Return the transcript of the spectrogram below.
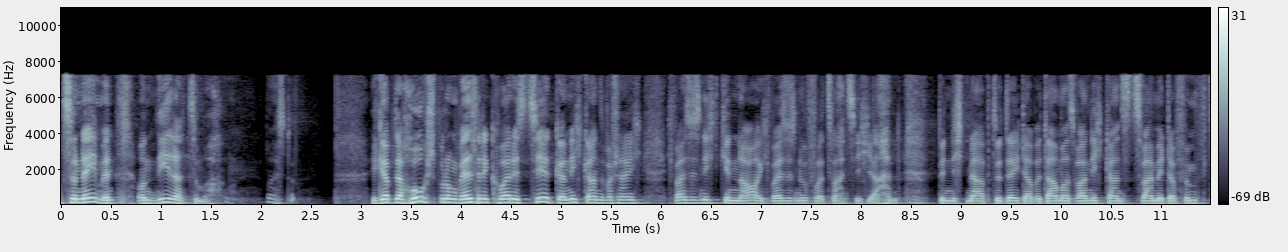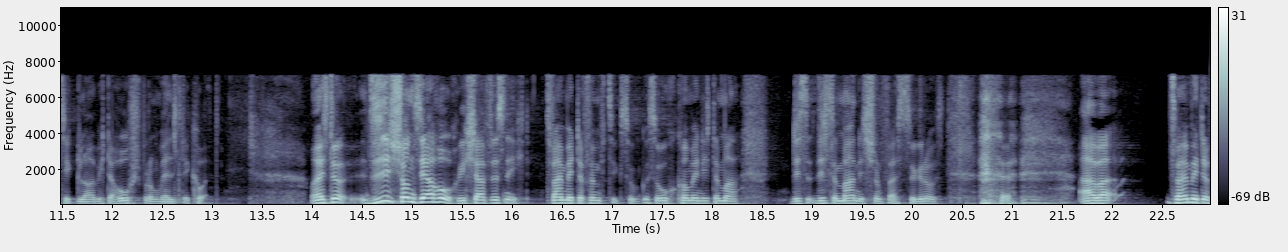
zu nehmen und niederzumachen. Weißt du? Ich glaube, der Hochsprung-Weltrekord ist circa, nicht ganz wahrscheinlich, ich weiß es nicht genau, ich weiß es nur vor 20 Jahren, bin nicht mehr up to date, aber damals war nicht ganz 2,50 Meter, glaube ich, der Hochsprung-Weltrekord. Weißt du, das ist schon sehr hoch, ich schaffe das nicht. 2,50 Meter, so, so hoch komme ich nicht einmal. Dies, dieser Mann ist schon fast so groß. aber 2,50 Meter.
